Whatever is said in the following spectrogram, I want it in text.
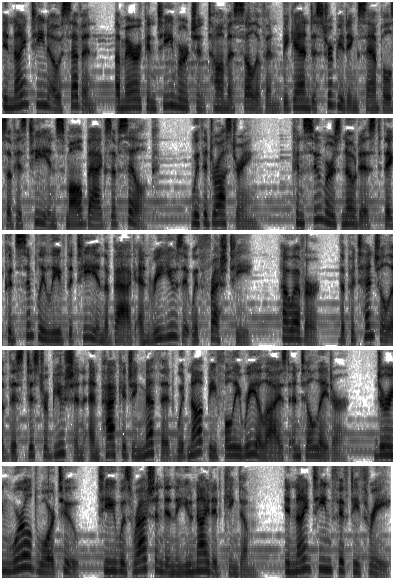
In 1907, American tea merchant Thomas Sullivan began distributing samples of his tea in small bags of silk. With a drawstring, consumers noticed they could simply leave the tea in the bag and reuse it with fresh tea. However, the potential of this distribution and packaging method would not be fully realized until later. During World War II, tea was rationed in the United Kingdom. In 1953,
